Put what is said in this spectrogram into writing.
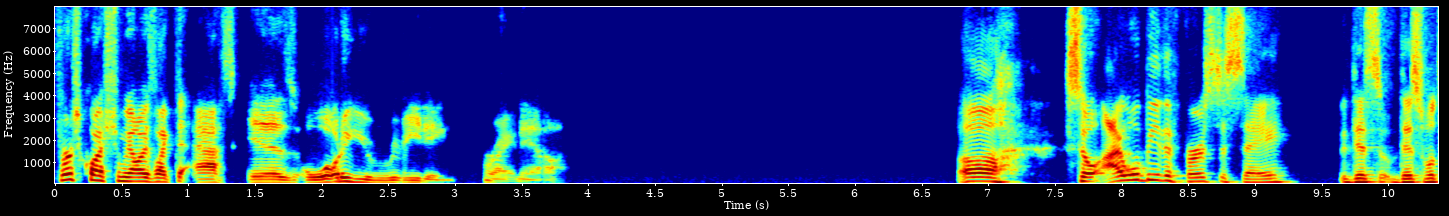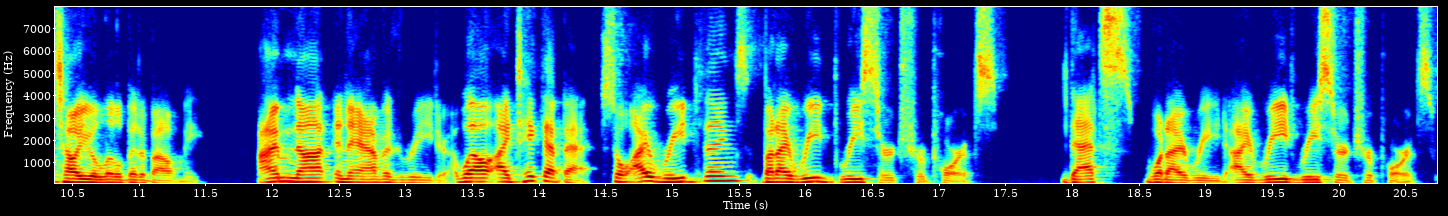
first question we always like to ask is, "What are you reading right now?" Oh, so I will be the first to say this. This will tell you a little bit about me. I'm not an avid reader. Well, I take that back. So I read things, but I read research reports. That's what I read. I read research reports.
